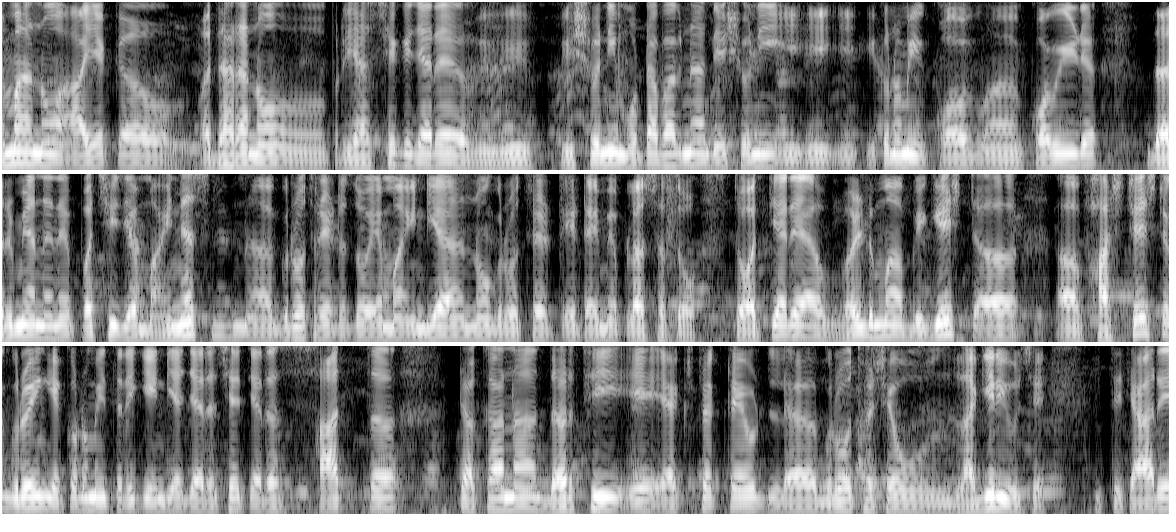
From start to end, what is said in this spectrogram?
એમાંનો આ એક વધારાનો પ્રયાસ છે કે જ્યારે વિશ્વની મોટાભાગના દેશોની ઇકોનોમી કોવિડ દરમિયાન અને પછી જે માઇનસ ગ્રોથ રેટ હતો, એમાં ઇન્ડિયાનો ગ્રોથ રેટ એ ટાઈમે પ્લસ હતો. તો અત્યારે વર્લ્ડમાં બિગેસ્ટ ફાસ્ટેસ્ટ ગ્રોઈંગ ઇકોનોમી તરીકે ઇન્ડિયા જ્યારે છે, ત્યારે સાત ટકાના દરથી એ એક્સપેક્ટેડ ગ્રોથ હશે એવું લાગી રહ્યું છે. ત્યારે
